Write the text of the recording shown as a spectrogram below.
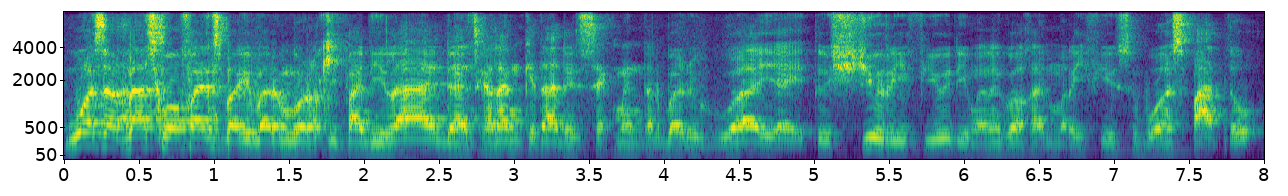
What's up basketball fans, bagi bareng gue Rocky Padilla Dan sekarang kita ada di segmen terbaru gue Yaitu shoe review Di mana gue akan mereview sebuah sepatu.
